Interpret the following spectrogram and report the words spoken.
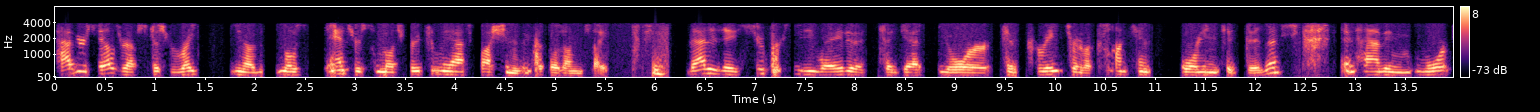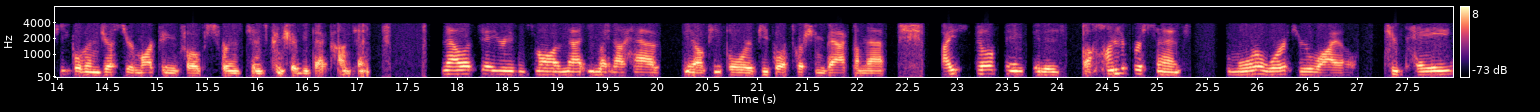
have your sales reps just write you know the most answers to most frequently asked questions and put those on the site. That is a super easy way to to get your to create sort of a content oriented business and having more people than just your marketing folks, for instance, contribute that content. Now, let's say you're even smaller than that, you might not have, you know, people or people are pushing back on that. I still think it is 100% more worth your while to pay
